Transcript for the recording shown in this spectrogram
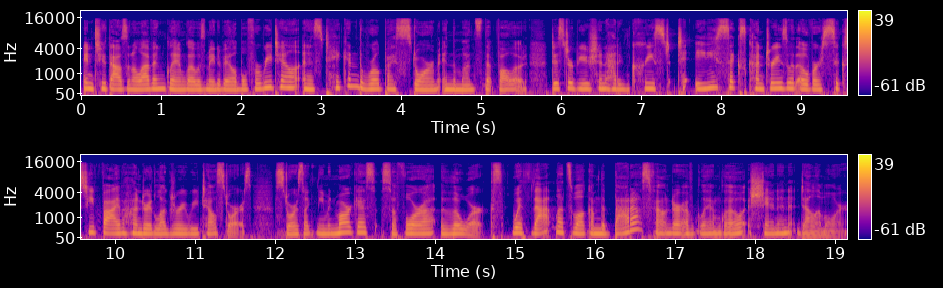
In 2011, Glam Glow was made available for retail and has taken the world by storm in the months that followed. Distribution had increased to 86 countries with over 6,500 luxury retail stores. Stores like Neiman Marcus, Sephora, the works. With that, let's welcome the badass founder of Glam Glow, Shannon Dellimore.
